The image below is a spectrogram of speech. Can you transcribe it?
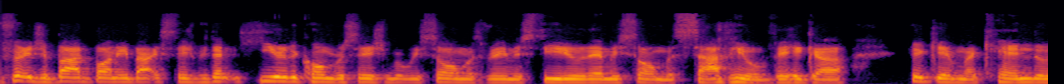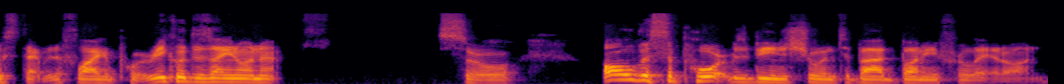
footage of Bad Bunny backstage. We didn't hear the conversation, but we saw him with Rey Mysterio. Then we saw him with Savio Vega, who gave him a kendo stick with the flag of Puerto Rico design on it. So all the support was being shown to Bad Bunny for later on.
